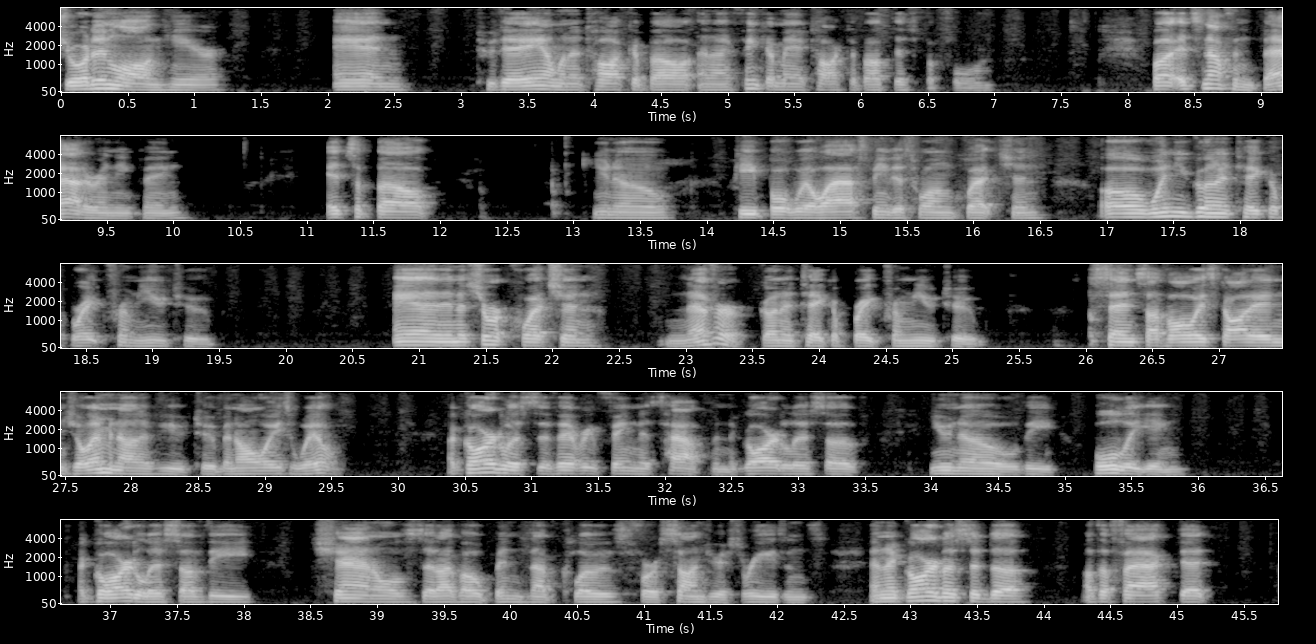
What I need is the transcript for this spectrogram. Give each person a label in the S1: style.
S1: Jordan Long here, and today I'm going to talk about, and I think I may have talked about this before, but it's nothing bad or anything. It's about, you know, people will ask me this one question Oh, when you going to take a break from YouTube? And in a short question, never going to take a break from YouTube since I've always got enjoyment out of YouTube and always will. Regardless of everything that's happened, regardless of, you know, the bullying, regardless of the channels that I've opened and I've closed for sundrous reasons, and regardless of the of the fact that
